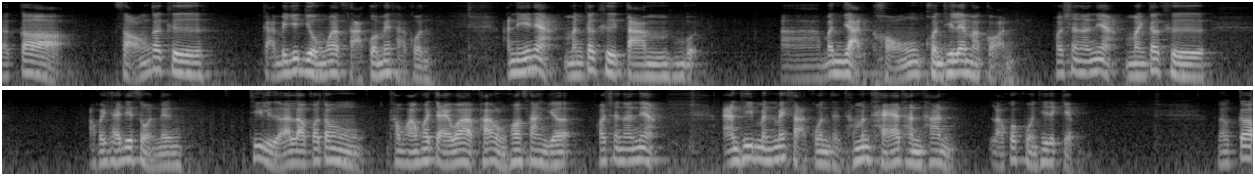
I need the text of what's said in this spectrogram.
แล้วก็ 2 ก็คือการไปยึดโยงว่าสากลไม่สากล อันนี้เนี่ยมันก็คือตามบทบัญญัติของคนที่เล่นมาก่อน เพราะฉะนั้นเนี่ยมันก็คือเอาไปใช้ที่ส่วนหนึ่งที่เหลือเราก็ต้องทำความเข้าใจว่าพระหลวงพ่อสร้างเยอะ เพราะฉะนั้นเนี่ยอันที่มันไม่สากลแต่ถ้ามันแท้ทันท่าน เราก็ควรที่จะเก็บ แล้วก็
